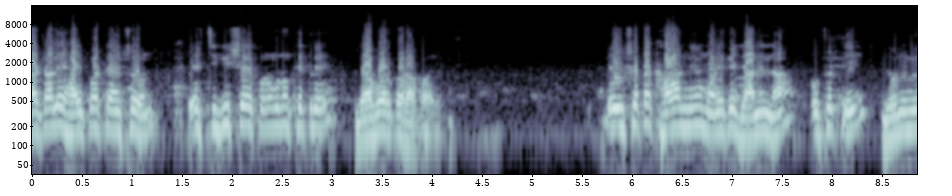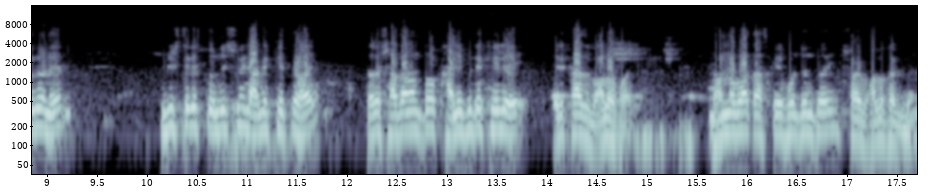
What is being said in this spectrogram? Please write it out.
আর্টারি হাইপার টেনশন এর চিকিৎসায় কোনো কোনো ক্ষেত্রে ব্যবহার করা হয়। এই ঔষধটা খাওয়ার নিয়ম অনেকে জানেন না। ঔষধটি যৌন মিলনের তিরিশ থেকে চল্লিশ মিনিট আগে খেতে হয়, তবে সাধারণত খালি পেটে খেলে এর কাজ ভালো হয়। ধন্যবাদ আজকে এ পর্যন্তই। সবাই ভালো থাকবেন।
